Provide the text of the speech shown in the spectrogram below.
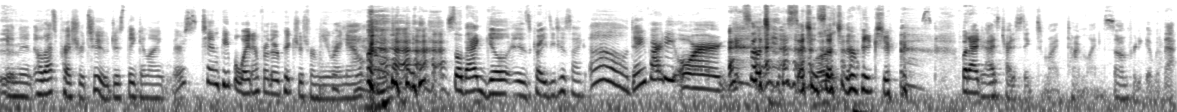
Yeah. And then, oh, that's pressure too. Just thinking like, there's 10 people waiting for their pictures from you right now. so that guilt is crazy. Just like, oh, day party or such, such and Right. such their pictures. But I, I try to stick to my timeline. So I'm pretty good with that.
